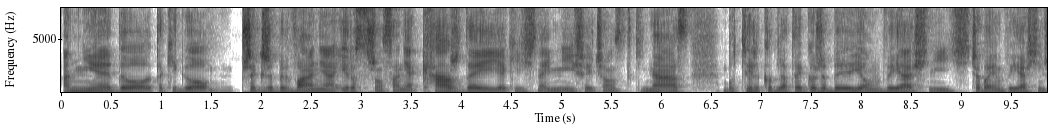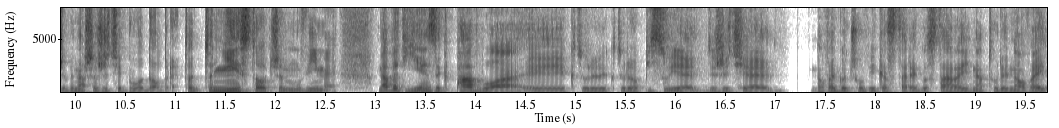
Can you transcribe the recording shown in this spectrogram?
A nie do takiego przegrzebywania i roztrząsania każdej jakiejś najmniejszej cząstki nas, bo tylko dlatego, żeby ją wyjaśnić, trzeba ją wyjaśnić, żeby nasze życie było dobre. To, to nie jest to, o czym mówimy. Nawet język Pawła, yy, który, który opisuje życie nowego człowieka, starego, starej natury nowej,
